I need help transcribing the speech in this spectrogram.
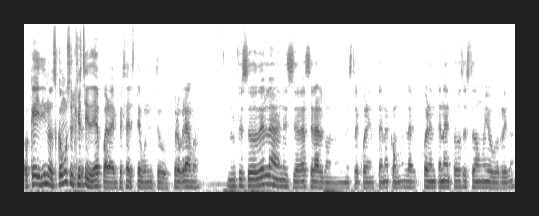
Ok, dinos, ¿cómo surgió esta idea para empezar este bonito programa? Empezó de la necesidad de hacer algo, ¿no? En nuestra cuarentena, como la cuarentena de todos ha estado muy aburrida.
